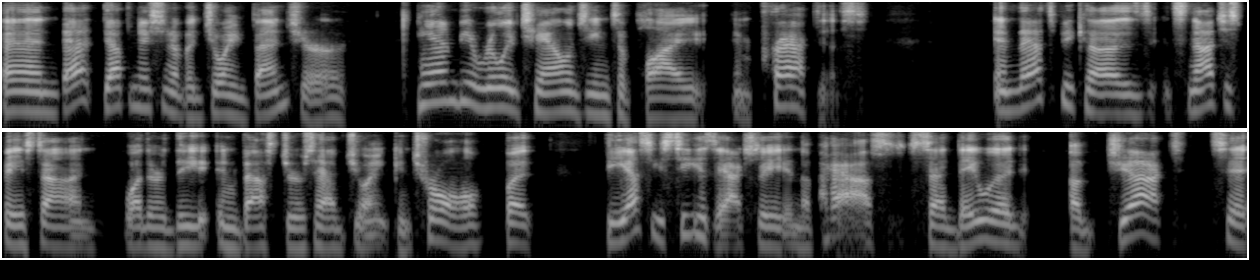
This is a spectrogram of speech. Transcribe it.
And that definition of a joint venture can be really challenging to apply in practice. And that's because it's not just based on whether the investors have joint control, but the SEC has actually in the past said they would object to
